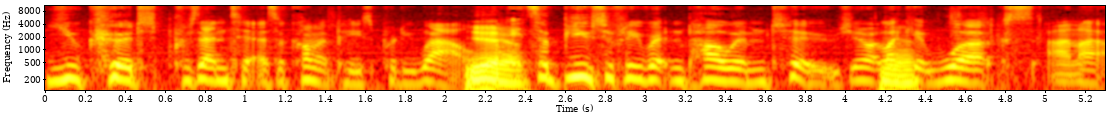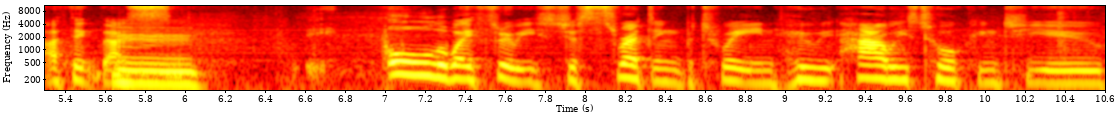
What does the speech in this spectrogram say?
you could present it as a comic piece pretty well. Yeah. It's a beautifully written poem too. Do you know, like Yeah. it works, and I, I think that's hmm. all the way through. He's just threading between who, how he's talking to you.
